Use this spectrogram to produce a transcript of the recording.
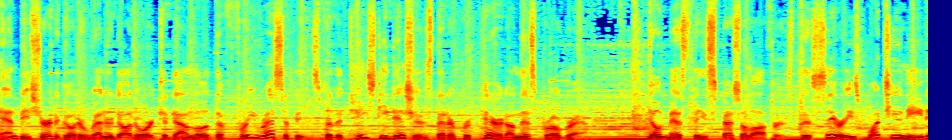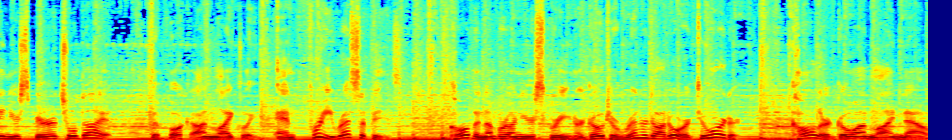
And be sure to go to Renner.org to download the free recipes for the tasty dishes that are prepared on this program. Don't miss these special offers the series, What You Need in Your Spiritual Diet, the book Unlikely, and free recipes. Call the number on your screen or go to Renner.org to order. Call or go online now.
